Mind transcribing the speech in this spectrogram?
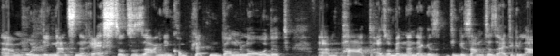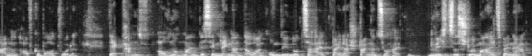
ähm, und den ganzen Rest sozusagen, den kompletten DOM-Loaded ähm, Part, also wenn dann der, die gesamte Seite geladen und aufgebaut wurde, der kann auch noch mal ein bisschen länger dauern, um den Nutzer halt bei der Stange zu halten. Nichts ist schlimmer, als wenn er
